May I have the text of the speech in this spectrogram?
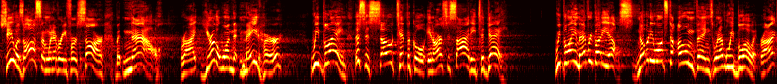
She was awesome whenever he first saw her, but now, right, you're the one that made her. We blame. This is so typical in our society today. We blame everybody else. Nobody wants to own things whenever we blow it, right?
